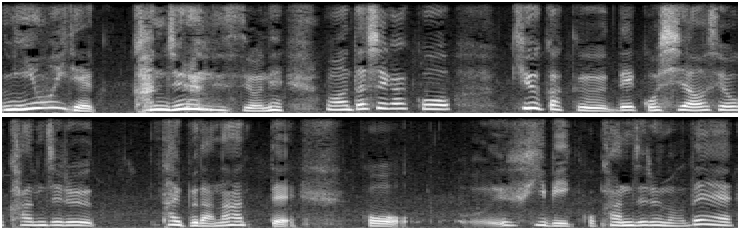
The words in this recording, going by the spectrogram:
匂いで感じるんですよね。私がこう嗅覚でこう幸せを感じるタイプだなってこう日々こう感じるので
